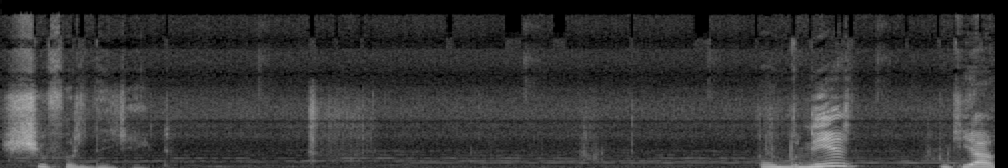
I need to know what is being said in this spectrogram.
Sıfır diyecektim. Bu, bu niye ya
